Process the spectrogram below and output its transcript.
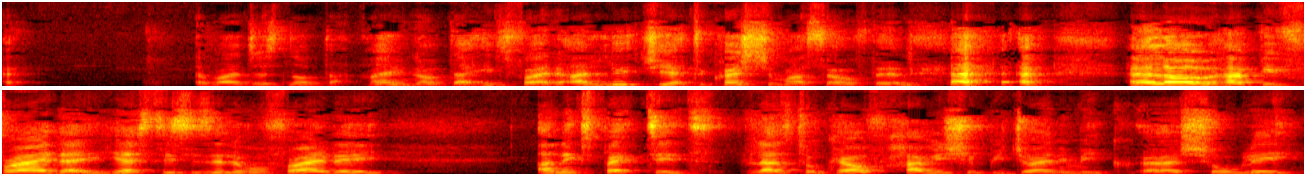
Uh, have I just knobbed that? I ain't knobbed that. It's Friday. I literally had to question myself then. Hello, happy Friday. Yes, this is a little Friday unexpected Lads Talk Health. Harry should be joining me uh, shortly.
